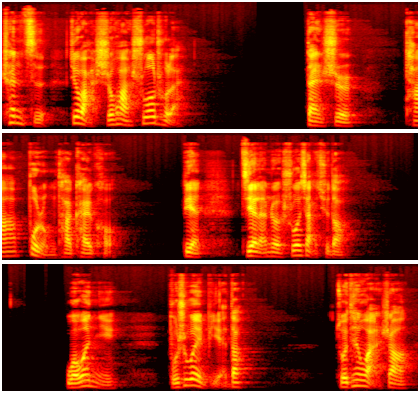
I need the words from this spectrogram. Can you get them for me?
趁此就把实话说出来。但是。他不容他开口，便接连着说下去道：“我问你，不是为别的。昨天晚上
